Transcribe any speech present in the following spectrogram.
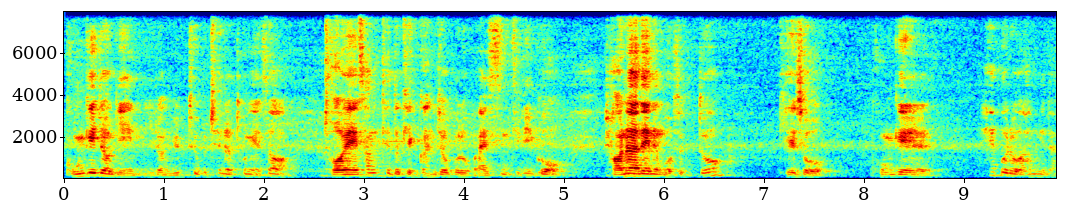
공개적인 이런 유튜브 채널 통해서 저의 상태도 객관적으로 말씀드리고 변화되는 모습도 계속 공개를 해보려고 합니다.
